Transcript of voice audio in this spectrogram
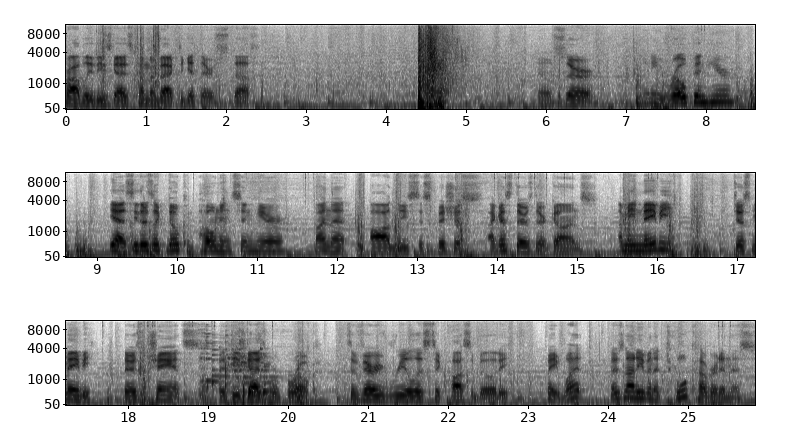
probably these guys coming back to get their stuff. No, sir. Any rope in here? Yeah, see, there's like no components in here. Find that oddly suspicious. I guess there's their guns. I mean, maybe, just maybe, there's a chance that these guys were broke. It's a very realistic possibility. Wait, what? There's not even a tool cupboard in this.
